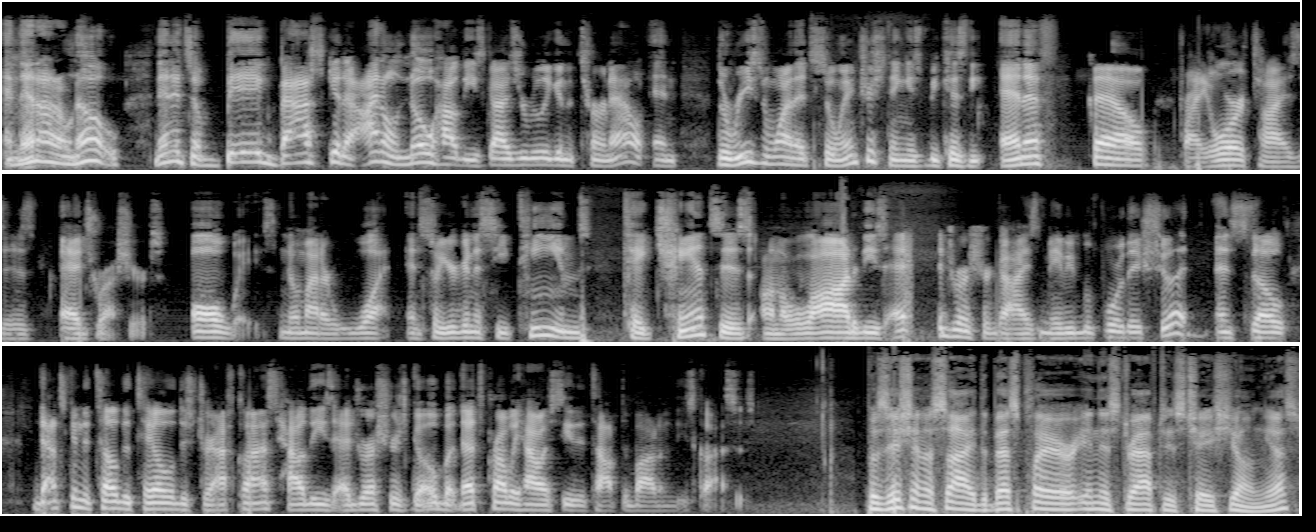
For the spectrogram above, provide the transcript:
And then I don't know. Then it's a big basket. I don't know how these guys are really going to turn out. And the reason why that's so interesting is because the NFL prioritizes edge rushers always, no matter what. And so you're going to see teams take chances on a lot of these edge rusher guys maybe before they should. And so that's going to tell the tale of this draft class how these edge rushers go, but that's probably how I see the top to bottom of these classes. Position aside, the best player in this draft is Chase Young, yes?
